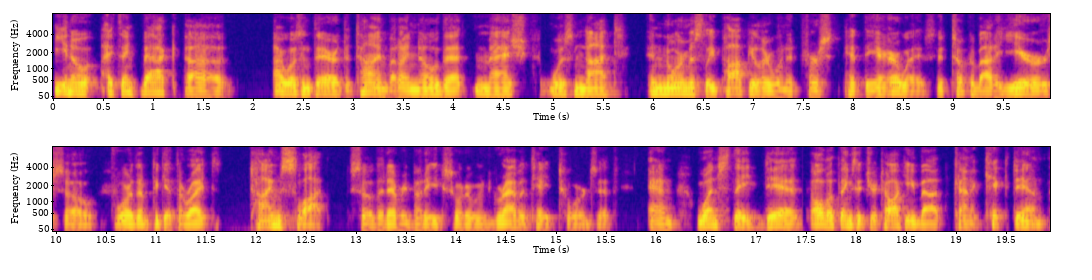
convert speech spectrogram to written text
You know, I think back uh, I wasn't there at the time, but I know that MASH was not enormously popular when it first hit the airwaves. It took about a year or so for them to get the right time slot so that everybody sort of would gravitate towards it. And once they did, all the things that you're talking about kind of kicked in.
